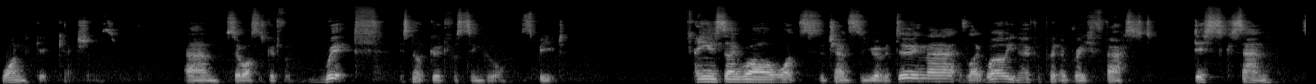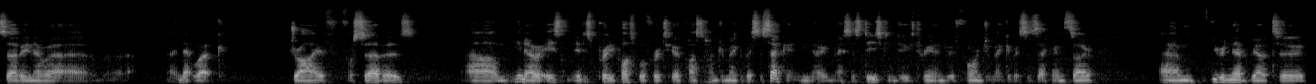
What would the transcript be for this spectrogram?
1 gig connections. Um, so whilst it's good for width, it's not good for single speed. And you say, well, what's the chances of you ever doing that? It's like, well, you know, if I put in a very fast disk SAN server, you know, a, a network drive for servers, um, you know, it is, it is pretty possible for it to go past 100 megabits a second. You know, SSDs can do 300, 400 megabits a second. So um, you would never be able to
